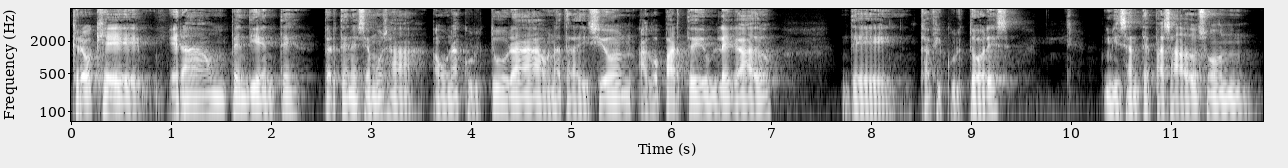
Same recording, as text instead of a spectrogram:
Creo que era un pendiente. Pertenecemos a, a una cultura, a una tradición. Hago parte de un legado de caficultores. Mis antepasados son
